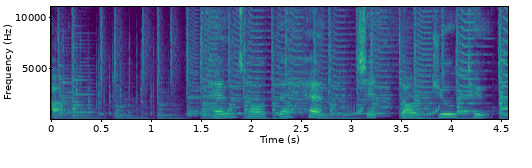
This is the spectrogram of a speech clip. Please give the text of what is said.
啊，天初得很，食到酒条。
